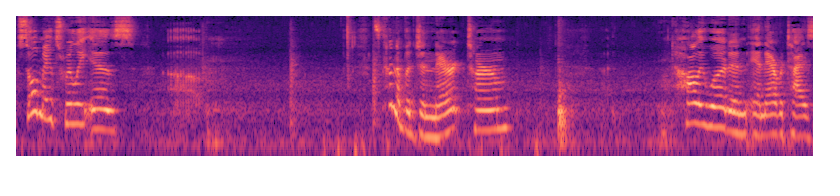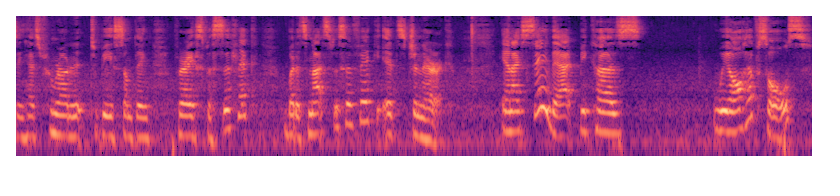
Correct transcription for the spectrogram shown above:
Soulmates really is, um, it's kind of a generic term. Hollywood and, and advertising has promoted it to be something very specific, but it's not specific, it's generic. And I say that because we all have souls,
